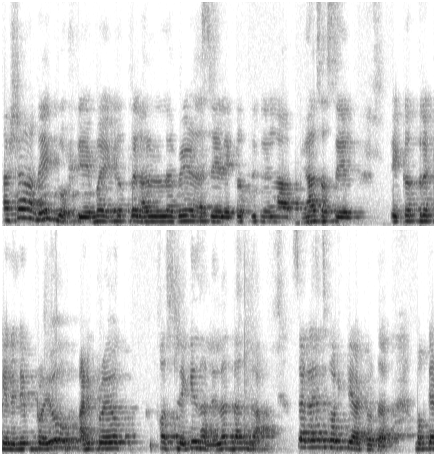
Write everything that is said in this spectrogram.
अशा अनेक गोष्टी मग एकत्र घाललेला वेळ असेल एकत्र केलेला अभ्यास असेल एकत्र केलेले प्रयोग आणि प्रयोग फसले की झालेला दंगा. सगळ्याच गोष्टी आठवतात. मग त्या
